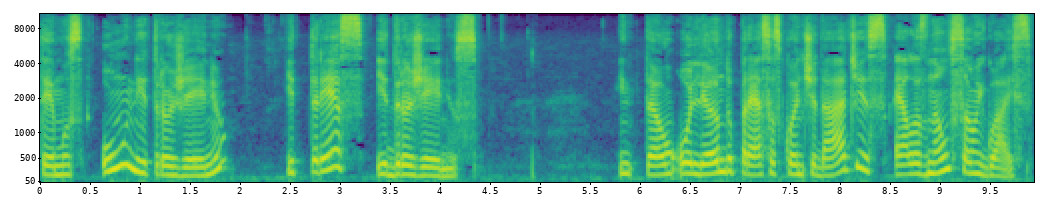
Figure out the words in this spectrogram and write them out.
Temos um nitrogênio e três hidrogênios. Então, olhando para essas quantidades, elas não são iguais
